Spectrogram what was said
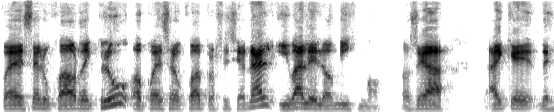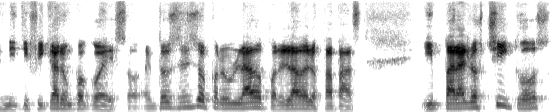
Puede ser un jugador de club o puede ser un jugador profesional y vale lo mismo. O sea, hay que desmitificar un poco eso. Entonces, eso por un lado, por el lado de los papás. Y para los chicos,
